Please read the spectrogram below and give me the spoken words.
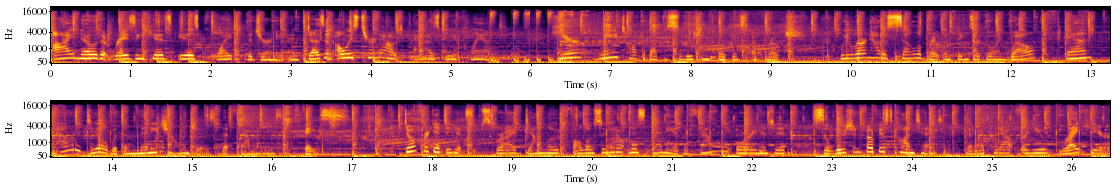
I know that raising kids is quite the journey and doesn't always turn out as we planned. Here, we talk about the solution focused approach. We learn how to celebrate when things are going well and how to deal with the many challenges that families face. Don't forget to hit subscribe, download, follow so you don't miss any of the family oriented, solution focused content that I put out for you right here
